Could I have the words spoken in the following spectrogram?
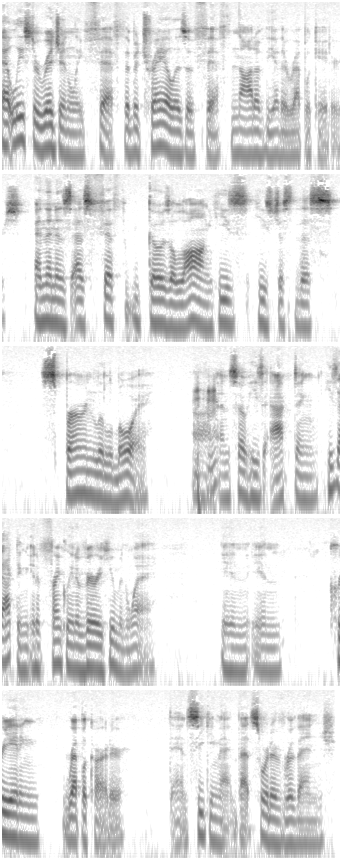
At least originally fifth. The betrayal is of fifth, not of the other replicators. And then as as fifth goes along, he's he's just this spurned little boy. Uh, mm-hmm. Uh, and so he's acting he's acting in a, frankly in a very human way in in creating Replicator and seeking that, that sort of revenge.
